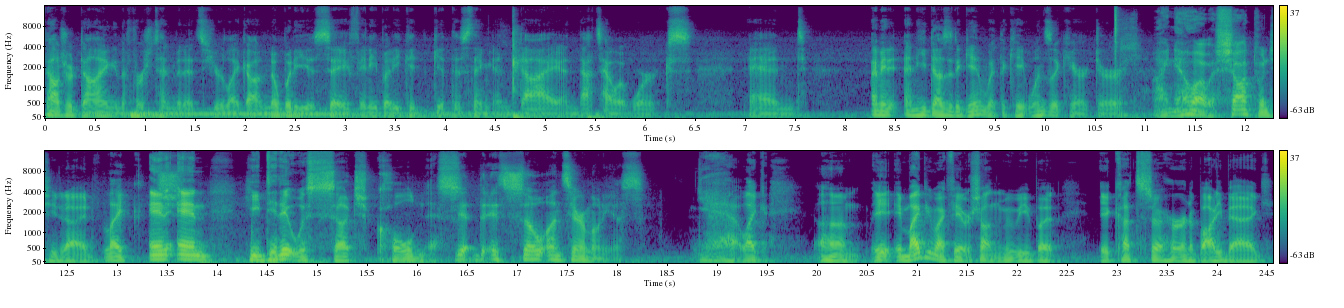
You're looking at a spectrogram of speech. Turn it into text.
Paltrow dying in the first ten minutes, you're like, oh, nobody is safe. Anybody could get this thing and die, and that's how it works. And I mean, and he does it again with the Kate Winslet character. I know. I was shocked when she died, Like, and and he did it with such coldness. yeah, it's so unceremonious. Yeah, like um, it, it might be my favorite shot in the movie, but it cuts to her in a body bag,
